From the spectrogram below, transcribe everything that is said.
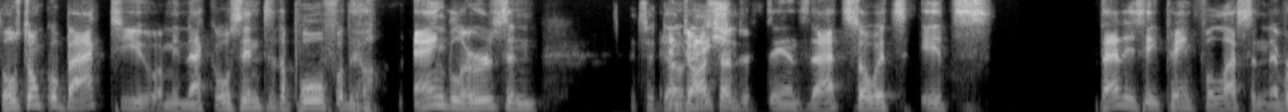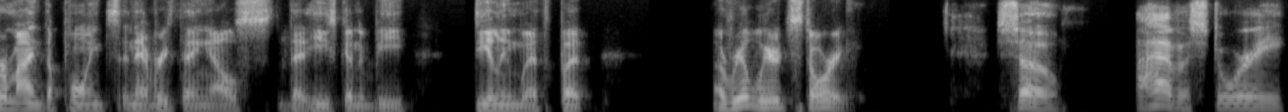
those don't go back to you. I mean, that goes into the pool for the anglers, and it's a and Josh understands that. So it's it's that is a painful lesson. Never mind the points and everything else that he's going to be dealing with, but a real weird story. So I have a story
